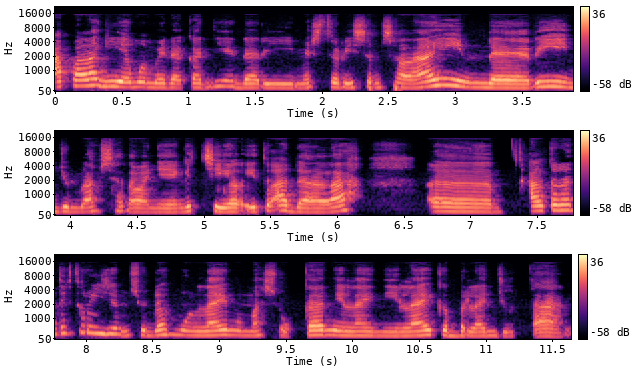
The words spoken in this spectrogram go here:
apalagi yang membedakan dia dari mass tourism selain dari jumlah wisatawannya yang kecil, itu adalah uh, alternatif tourism sudah mulai memasukkan nilai-nilai keberlanjutan.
